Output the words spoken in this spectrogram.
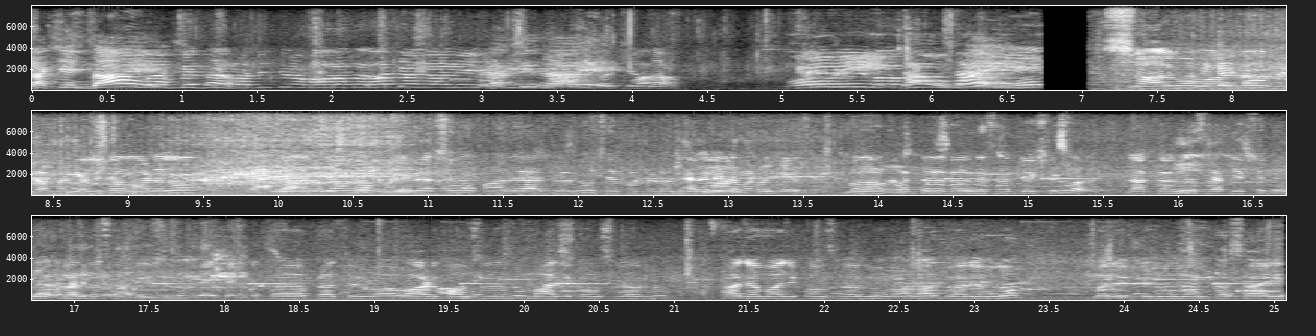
రక్షిద్దాం. రక్షిద్దాం. రచించిన భారత రాజ్యాంగాన్ని బాపు. నాలుగో వార్డులో దళిత వాడలో రాజ్యాంగ పరిరక్షణ పాదయాత్రను చేపట్టడం జరిగింది. మన పట్టణ కాంగ్రెస్ అధ్యక్షుడు బ్లాక్ కాంగ్రెస్ అధ్యక్షుడు యూత్ కాంగ్రెస్ అధ్యక్షుడు ప్రతి వార్డు కౌన్సిలర్లు మాజీ కౌన్సిలర్లు రాజా మాజీ కౌన్సిలర్లు వాళ్ళ ఆధ్వర్యంలో మరి పిడుగుమంతా సాయి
